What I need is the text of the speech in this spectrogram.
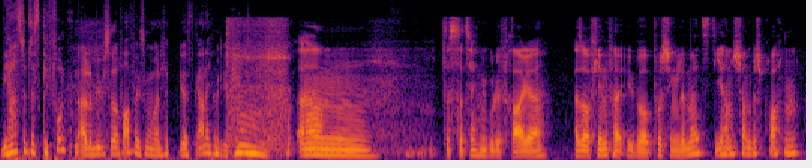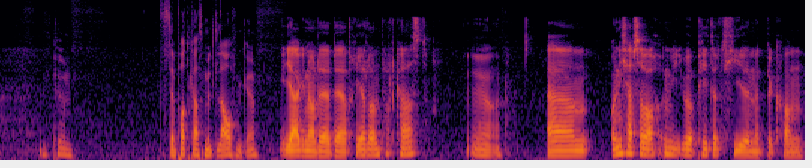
Wie hast du das gefunden, Alter? Wie bist du darauf aufmerksam geworden? Ich habe das gar nicht mitgekriegt. Ähm, das ist tatsächlich eine gute Frage. Also auf jeden Fall über Pushing Limits, die haben es schon besprochen. Okay. Das ist der Podcast mit Laufen, gell? Ja, genau, der, der Triathlon-Podcast. Ja. Ähm, und ich habe es aber auch irgendwie über Peter Thiel mitbekommen.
